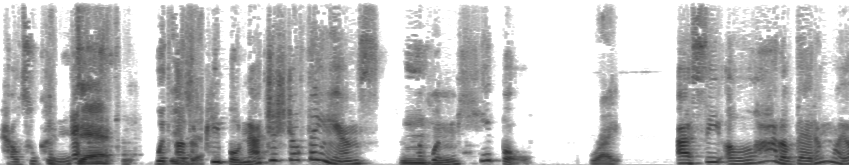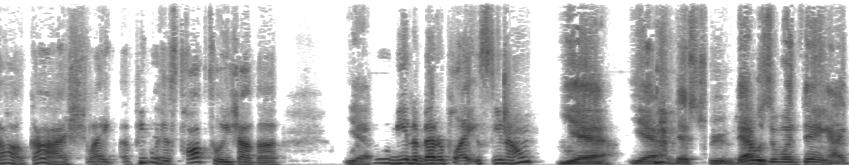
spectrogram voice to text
how to connect Exactly. with other people, not just your fans, but Mhm. with people. Right. I see a lot of that. I'm like, oh gosh, like if people just talk to each other, Yeah. we'll be in a better place, you know? Yeah, yeah, that's true. That was the one thing I,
